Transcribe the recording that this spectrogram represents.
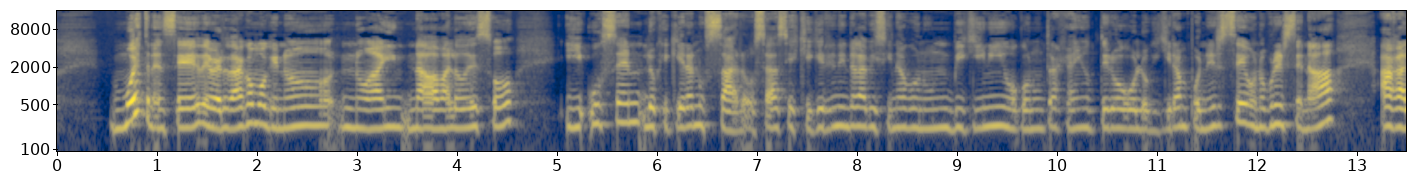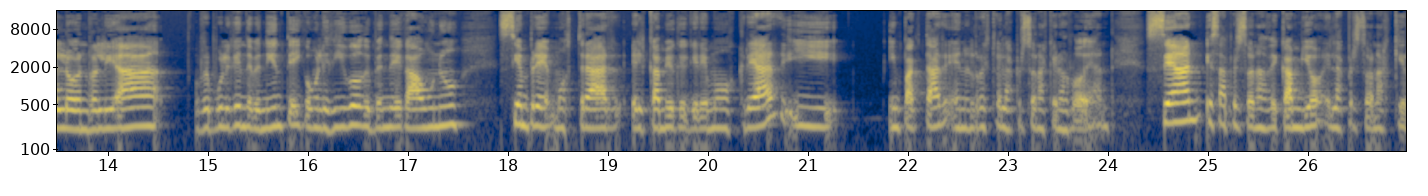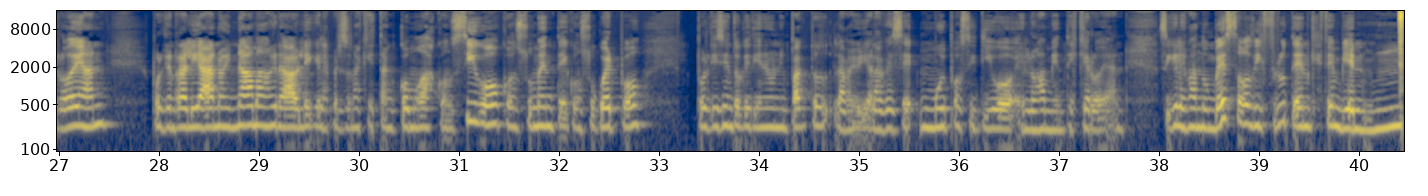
muéstrense, de verdad como que no, no hay nada malo de eso y usen lo que quieran usar. O sea, si es que quieren ir a la piscina con un bikini o con un traje año entero o lo que quieran ponerse o no ponerse nada, háganlo. En realidad, República Independiente, y como les digo, depende de cada uno siempre mostrar el cambio que queremos crear y impactar en el resto de las personas que nos rodean. Sean esas personas de cambio en las personas que rodean, porque en realidad no hay nada más agradable que las personas que están cómodas consigo, con su mente, con su cuerpo porque siento que tienen un impacto la mayoría de las veces muy positivo en los ambientes que rodean. Así que les mando un beso, disfruten, que estén bien.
